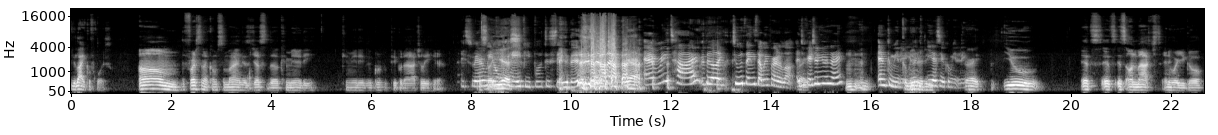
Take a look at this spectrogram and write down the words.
you like, of course. Um, the first thing that comes to mind is just the community, community, the group of people that are actually here. I swear It's we like, don't yes. pay people to say this. It's just like Yeah. every time there are like two things that we've heard a lot: education USA Mm-hmm. and community, Community. like ESU community. Right. You, it's it's it's unmatched anywhere you go,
